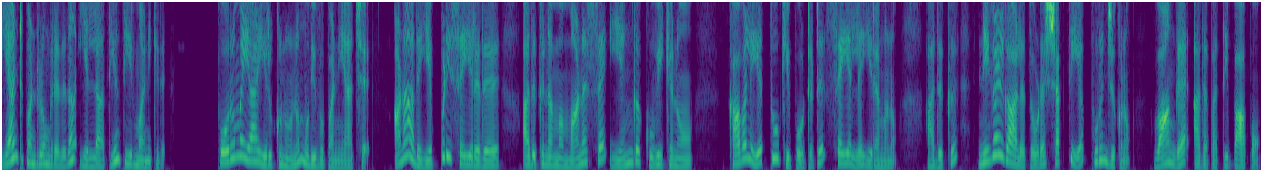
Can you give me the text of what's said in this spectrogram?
ரியாக்ட் பண்றோங்கிறது தான் எல்லாத்தையும் தீர்மானிக்குது. பொறுமையா இருக்கணும்னு முடிவு பண்ணியாச்சு. ஆனா அதை எப்படி செய்யறது? அதுக்கு நம்ம மனச எங்க குவிக்கணும்? கவலைய தூக்கி போட்டுட்டு செயல்ல இறங்கணும். அதுக்கு நிகழ்காலத்தோட சக்திய புரிஞ்சுக்கணும். வாங்க அத பத்தி பாப்போம்.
